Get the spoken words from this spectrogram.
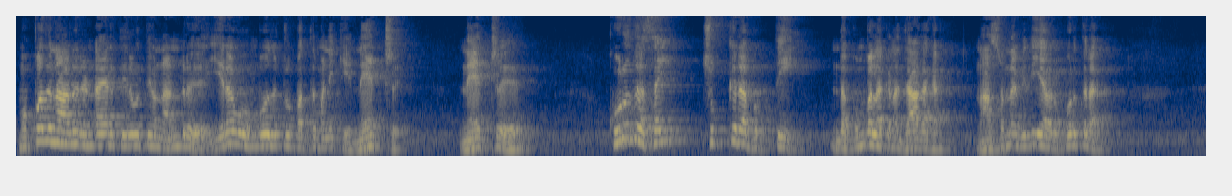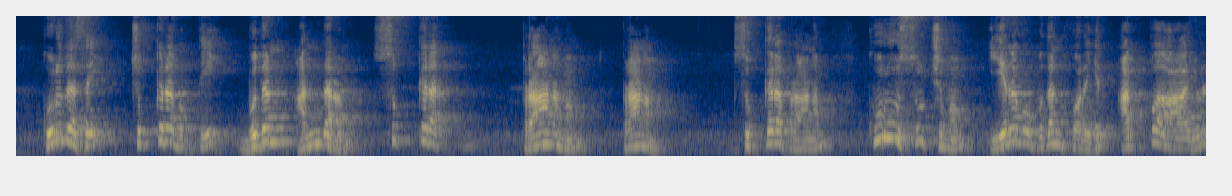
முப்பது நாலு ரெண்டாயிரத்தி இருபத்தி ஒன்று அன்று இரவு ஒம்பது டு பத்து மணிக்கு நேற்று நேற்று குருதசை சுக்கிர புக்தி இந்த கும்பலக்கண ஜாதகர். நான் சொன்ன விதியை அவர் பொறுத்துறார். குருதசை சுக்கிர புக்தி புதன் அந்தரம் சுக்கிர பிராணமம் பிராணம். சுக்கிர பிராணம் குரு சூட்சுமம் இரவு புதன் கோரையில் அற்ப ஆயுள்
